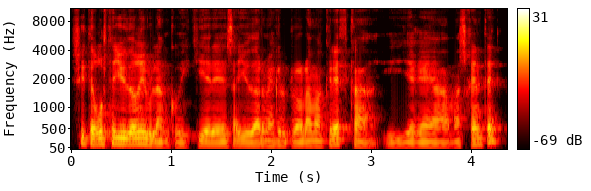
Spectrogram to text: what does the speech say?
Si te gusta Judo y Blanco y quieres ayudarme a que el programa crezca y llegue a más gente,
